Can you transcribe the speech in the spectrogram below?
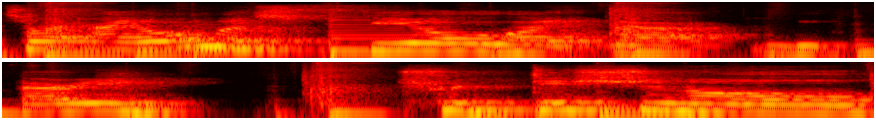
so I, I almost feel like that very traditional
